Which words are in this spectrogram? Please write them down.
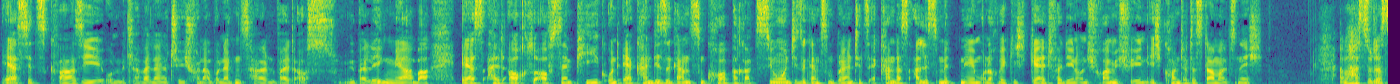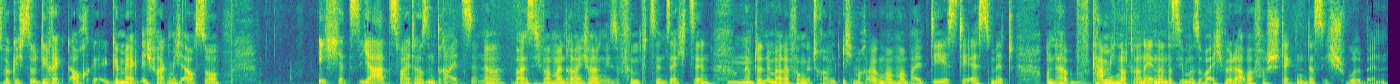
er ist jetzt quasi, und mittlerweile natürlich von Abonnentenzahlen weitaus überlegen mir, aber er ist halt auch so auf seinem Peak und er kann diese ganzen Kooperationen, diese ganzen Brandhits, er kann das alles mitnehmen und auch wirklich Geld verdienen. Und ich freue mich für ihn. Ich konnte das damals nicht. Aber hast du das wirklich so direkt auch gemerkt? Ich frage mich auch so, ich jetzt, Jahr 2013, ne, weiß ich, war mein Traum, ich war irgendwie so 15, 16 und habe dann immer davon geträumt, ich mache irgendwann mal bei DSDS mit und hab, kann mich noch daran erinnern, dass ich immer so war, ich würde aber verstecken, dass ich schwul bin.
